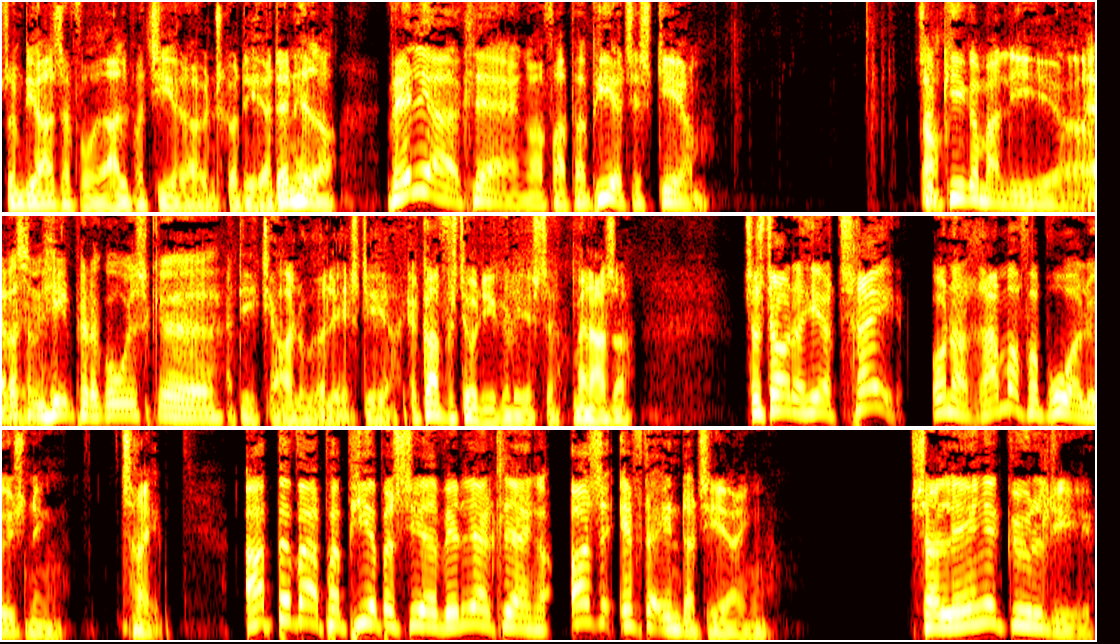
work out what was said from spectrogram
som de også har fået alle partier, der ønsker det her. Den hedder Vælgererklæringer fra papir til skærm. Så Nå. kigger man lige her. Er der sådan en helt pædagogisk... Øh... Ja, det er ikke holde ud at læse det her. Jeg kan godt forstå, at de ikke kan læse det. Men altså, så står der her tre under rammer for brugerløsningen. 3. Opbevar papirbaserede vælgererklæringer også efter inddateringen. Så længe gyldige.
